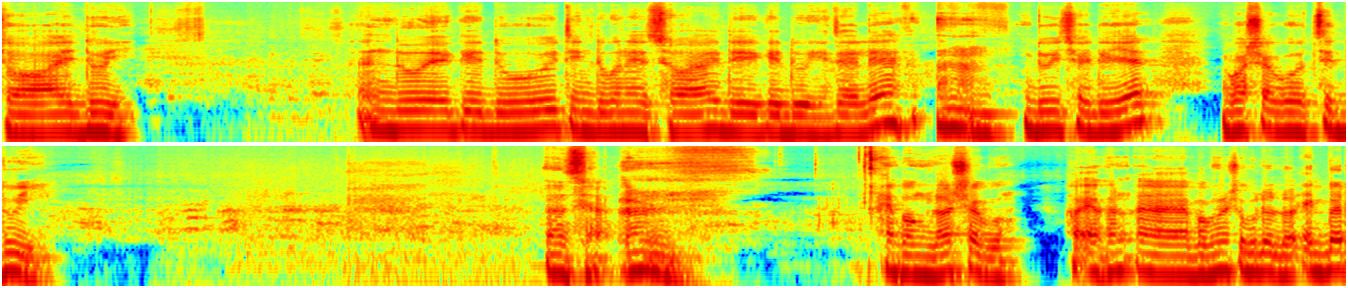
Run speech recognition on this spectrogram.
ছয় দুই। দুই একে দুই, তিন দুগুণে ছয়, দুই একে দুই। তাহলে দুই ছয় দুই এর গসাগু হচ্ছে দুই। আচ্ছা। এবং লসাগু। এখন ভগ্নাংশগুলো একবার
